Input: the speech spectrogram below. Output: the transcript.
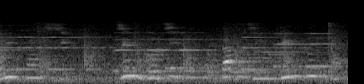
折り返し15時39分発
